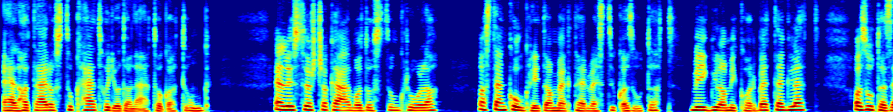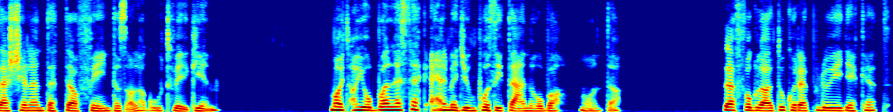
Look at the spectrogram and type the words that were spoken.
Elhatároztuk hát, hogy oda látogatunk. Először csak álmodoztunk róla, Aztán konkrétan megterveztük az utat. Végül, amikor beteg lett, az utazás jelentette a fényt az alagút végén. Majd, ha jobban leszek, elmegyünk Pozitánóba, mondta. Lefoglaltuk a repülőjegyeket.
